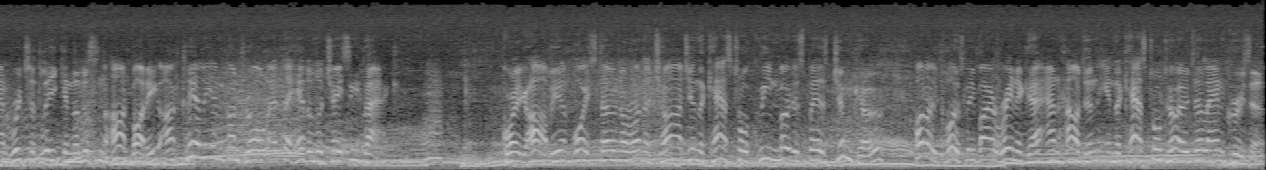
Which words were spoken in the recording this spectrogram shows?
And Richard Leek and the Nissan Hardbody are clearly in control at the head of the chasing pack. Greg Harvey and Boy Stone are on a charge in the Castrol Queen Motorspares Jimco, followed closely by Reinecker and Houghton in the Castrol Toyota Land Cruiser.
